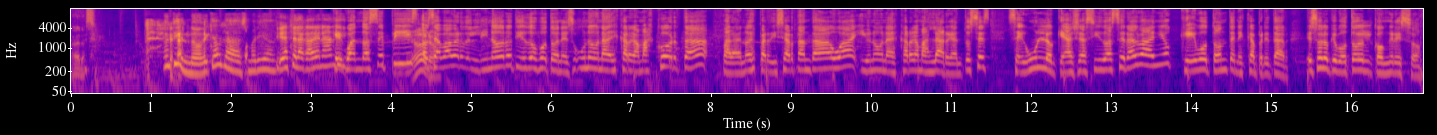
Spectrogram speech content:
ahora sí. No entiendo, ¿de qué hablas, María? ¿Tiraste la cadena, Andy? Que cuando haces pis, o sea, va a haber el inodoro tiene dos botones, uno una descarga más corta para no desperdiciar tanta agua y uno una descarga más larga. Entonces, según lo que hayas ido a hacer al baño, qué botón tenés que apretar. Eso es lo que votó el Congreso.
